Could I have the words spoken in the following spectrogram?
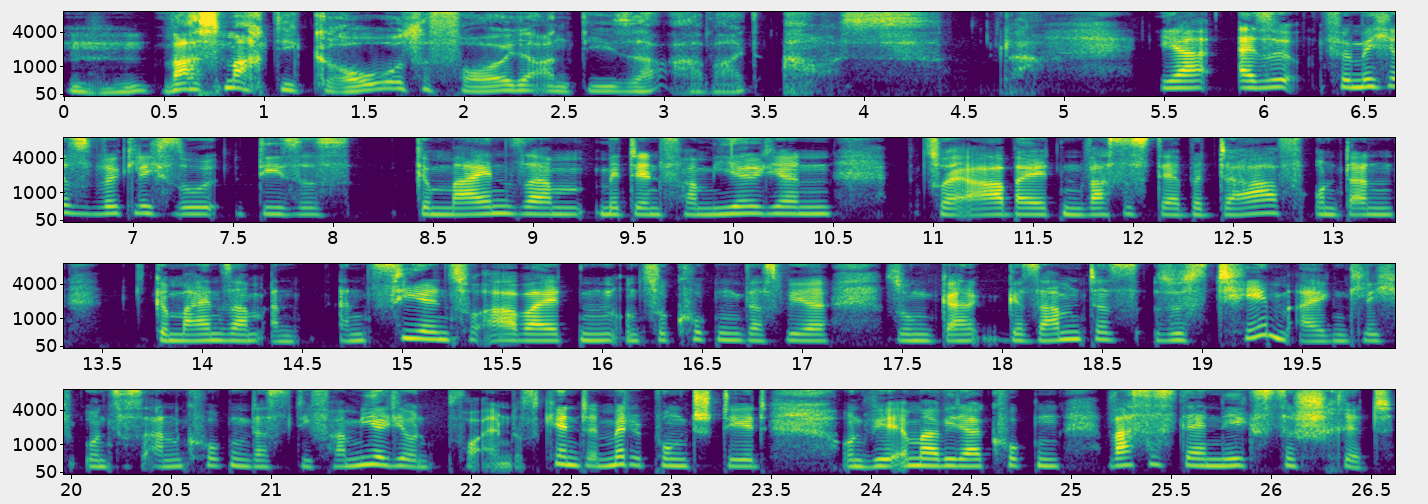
Mhm. Was macht die große Freude an dieser Arbeit aus? Klar. Ja, also für mich ist wirklich so dieses gemeinsam mit den Familien zu erarbeiten, was ist der Bedarf und dann gemeinsam an, an Zielen zu arbeiten und zu gucken, dass wir so ein gesamtes System eigentlich uns das angucken, dass die Familie und vor allem das Kind im Mittelpunkt steht und wir immer wieder gucken, was ist der nächste Schritt?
